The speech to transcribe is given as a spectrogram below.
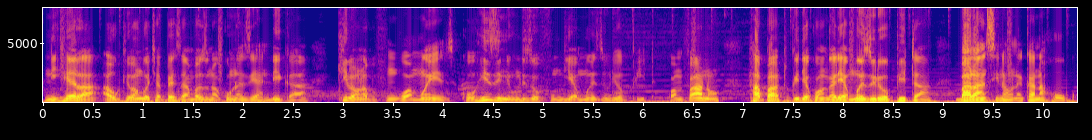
ni hela au kiwango cha pesa ambazo unakuwa unaziandika kila unapofungua mwezi. Kwa hizi ni ulizofungia mwezi uliopita. Kwa mfano hapa tukija kuangalia mwezi uliopita balance inaonekana huku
